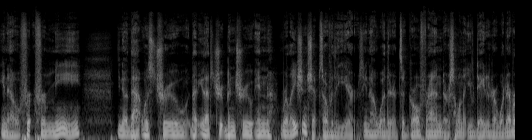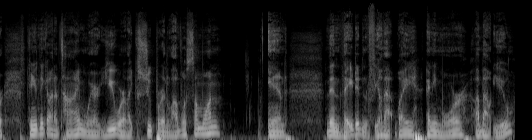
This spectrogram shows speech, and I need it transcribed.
You know, for for me, you know that was true that that's true been true in relationships over the years you know whether it's a girlfriend or someone that you've dated or whatever. Can you think about a time where you were like super in love with someone and then they didn't feel that way anymore about you?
